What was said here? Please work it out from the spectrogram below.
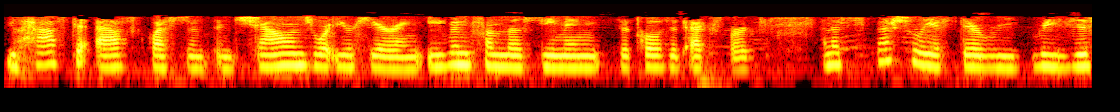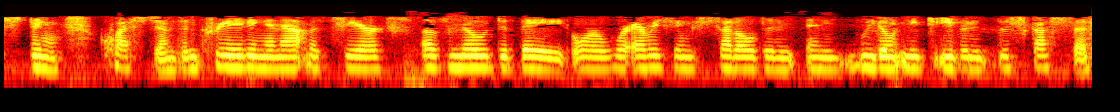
You have to ask questions and challenge what you're hearing, even from the seeming supposed experts, and especially if they're re- resisting questions and creating an atmosphere of no debate or where everything's settled and, and we don't need to even discuss this.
